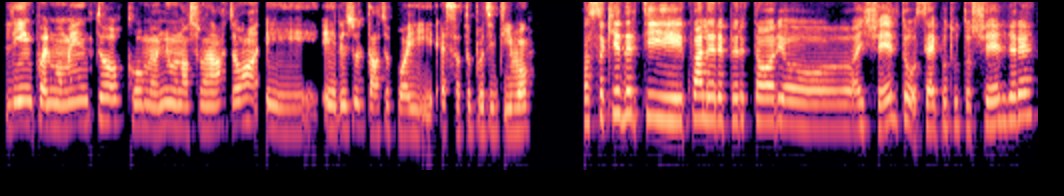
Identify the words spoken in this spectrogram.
lì in quel momento, come ognuno ha suonato e, e il risultato poi è stato positivo. Posso chiederti quale repertorio hai scelto, se hai potuto scegliere,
